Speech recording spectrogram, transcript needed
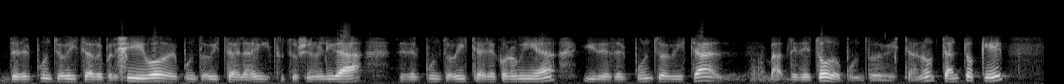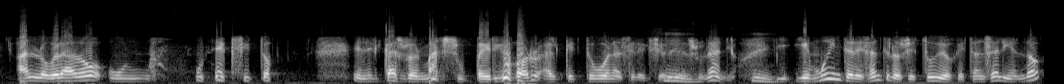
desde el punto de vista represivo, desde el punto de vista de la institucionalidad, desde el punto de vista de la economía y desde el punto de vista, desde todo punto de vista, ¿no? Tanto que han logrado un, un éxito en el caso el más superior al que tuvo en las elecciones de hace un año. Y, y es muy interesante los estudios que están saliendo,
